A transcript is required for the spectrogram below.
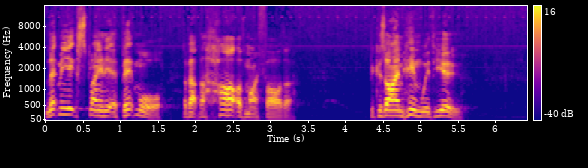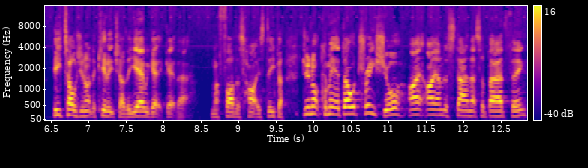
Let me explain it a bit more about the heart of my father because I am him with you. He told you not to kill each other. Yeah, we get, get that. My father's heart is deeper. Do not commit adultery. Sure, I, I understand that's a bad thing.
